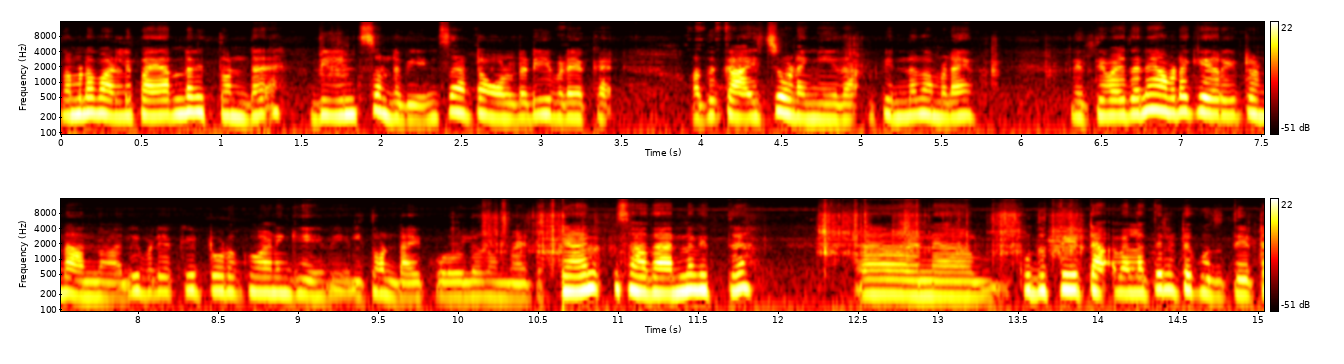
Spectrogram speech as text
നമ്മുടെ വള്ളിപ്പയറിന്റെ വിത്തുണ്ട്. ബീൻസ് ഉണ്ട്. ബീൻസ് ആട്ടോ ഓൾറെഡി ഇവിടെയൊക്കെ. അത് കായ്ച്ചു തുടങ്ങിയതാണ് പിന്നെ നമ്മുടെ നിത്യവഴുതന അവിടെ കയറിയിട്ടുണ്ട്. എന്നാലും ഇവിടെയൊക്കെ ഇട്ട് കൊടുക്കുവാണെങ്കിൽ വെയിലത്തുണ്ടായിക്കോളുമല്ലോ നന്നായിട്ട്. ഞാൻ സാധാരണ വിത്ത് പിന്നെ കുതിർത്തിയിട്ട വെള്ളത്തിലിട്ട് കുതിർത്തിയിട്ട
